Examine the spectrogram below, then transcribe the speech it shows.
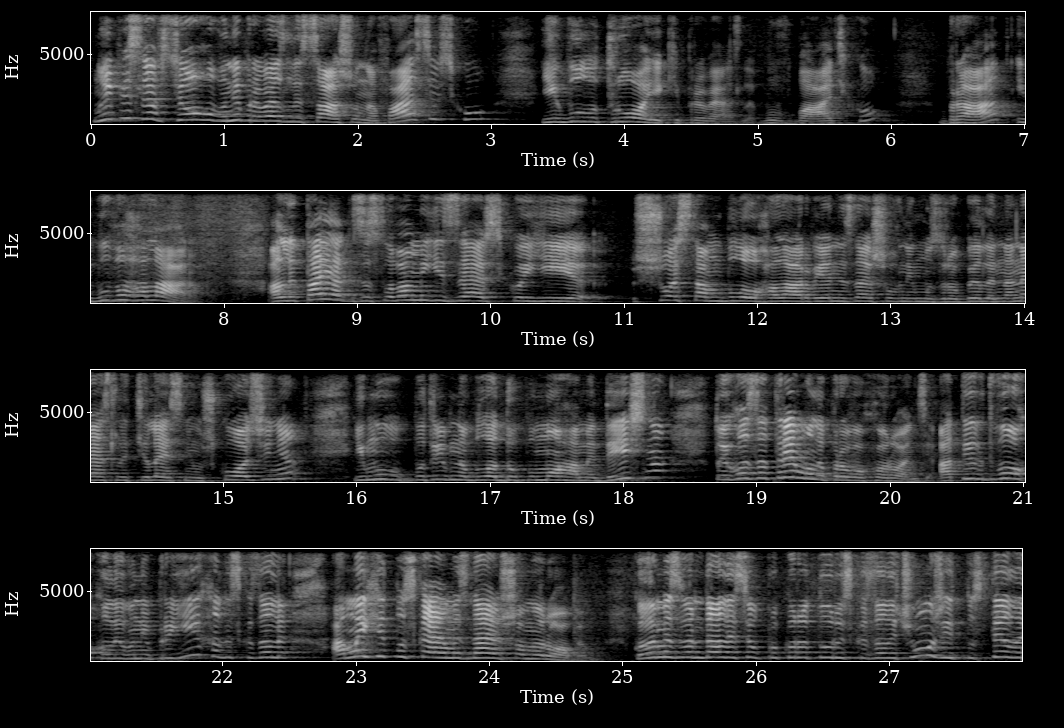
Ну і після всього вони привезли Сашу на Фастівську. Їх було троє, які привезли. Був батько, брат і був Галаров. Але та, як за словами Єзерської, щось там було у Галарові, я не знаю, що вони йому зробили, нанесли тілесні ушкодження, йому потрібна була допомога медична, то його затримали правоохоронці. А тих двох, коли вони приїхали, сказали, а ми їх відпускаємо, ми знаємо, що ми робимо. Коли ми зверталися в прокуратуру і сказали, чому ж відпустили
